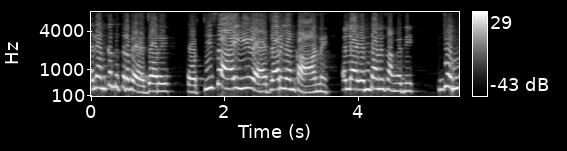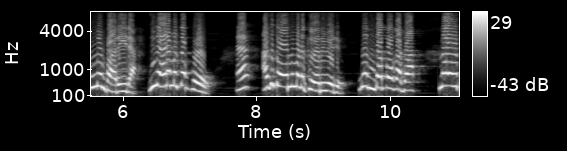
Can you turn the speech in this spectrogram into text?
അല്ല എനിക്കെന്താ ഇത്ര വേജാറ് കുറച്ച് ദിവസമായി ഈ വേജാറ് ഞാൻ കാണണേ. അല്ല എന്താണ് സംഗതി? ഇജൊന്നും പറയില്ല. ഇജ്ജ് നേരം വെച്ചാ പോ. ഏഹ് അത് തോന്നുമ്പോൾ കേറി വരും. ഇതെന്താ പോ കഥ? എന്നാ ഒരു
